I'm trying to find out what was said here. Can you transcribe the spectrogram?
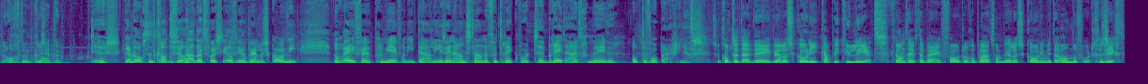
De ochtendkranten. Dus, in de ochtendkranten veel aandacht voor Silvio Berlusconi. Nog even premier van Italië. Zijn aanstaande vertrek wordt eh, breed uitgemeden op de voorpagina's. Zo komt het AD, Berlusconi capituleert. De krant heeft daarbij een foto geplaatst van Berlusconi met de handen voor het gezicht.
